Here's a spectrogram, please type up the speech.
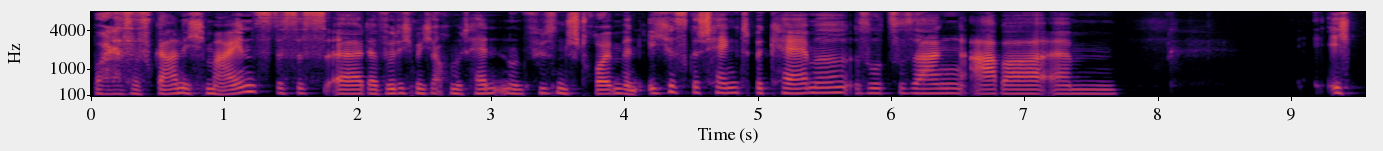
boah, das ist gar nicht meins. Das ist, äh, da würde ich mich auch mit Händen und Füßen sträuben, wenn ich es geschenkt bekäme, sozusagen. Aber ähm, ich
